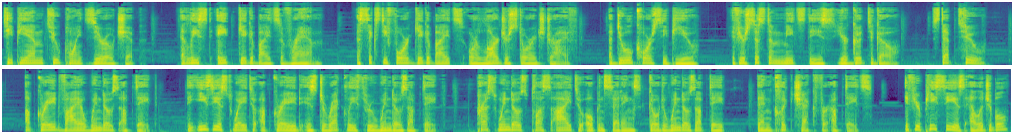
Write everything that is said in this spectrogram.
TPM 2.0 chip, at least 8 gigabytes of RAM, a 64 gigabytes or larger storage drive, a dual-core CPU. If your system meets these, you're good to go. Step 2. Upgrade via Windows Update. The easiest way to upgrade is directly through Windows Update. Press Windows plus I to open settings, go to Windows Update, then click Check for updates. If your PC is eligible,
